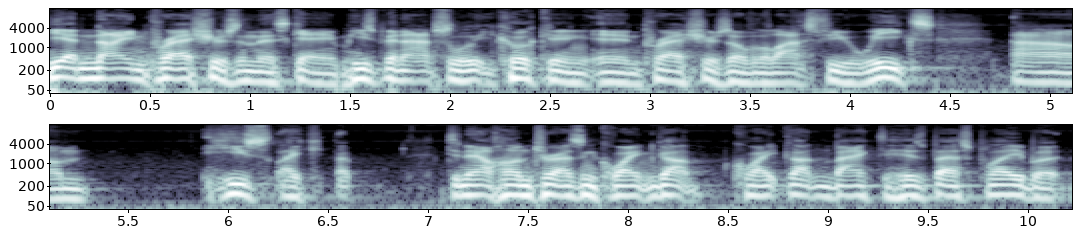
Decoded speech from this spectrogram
he had nine pressures in this game. He's been absolutely cooking in pressures over the last few weeks. Um, he's like uh, Danielle Hunter hasn't quite got quite gotten back to his best play, but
